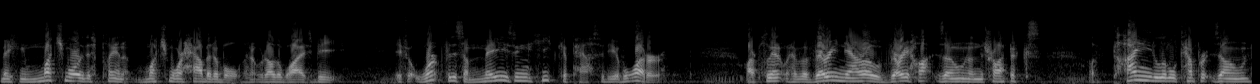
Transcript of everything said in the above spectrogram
making much more of this planet much more habitable than it would otherwise be. If it weren't for this amazing heat capacity of water, our planet would have a very narrow, very hot zone in the tropics a tiny little temperate zone,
